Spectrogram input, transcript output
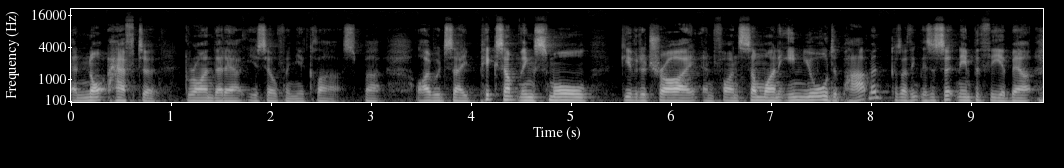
and not have to grind that out yourself in your class? But I would say pick something small, give it a try, and find someone in your department because I think there's a certain empathy about mm.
